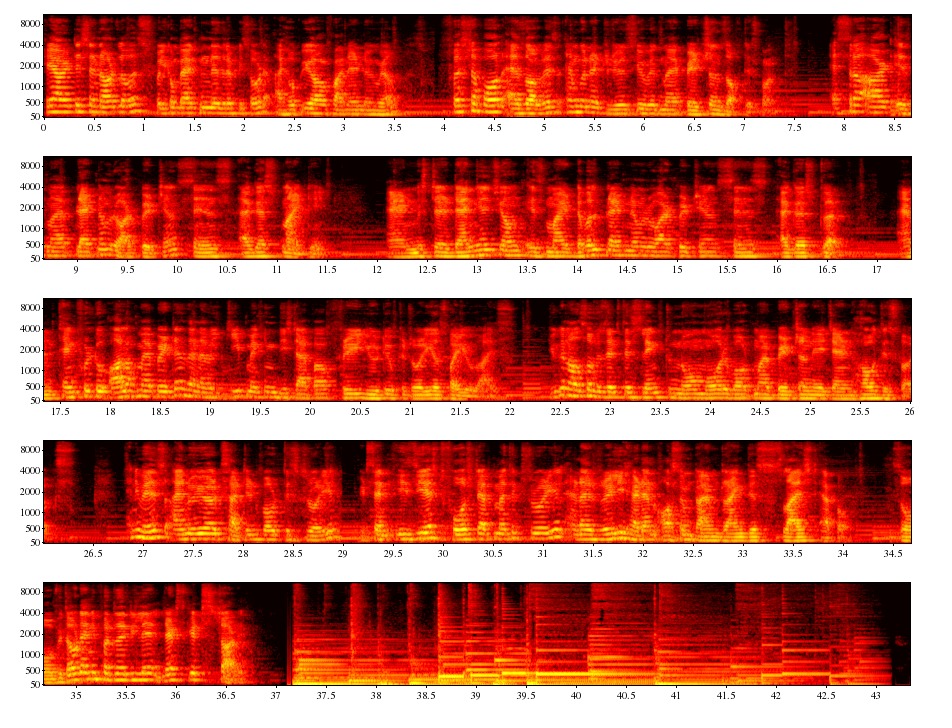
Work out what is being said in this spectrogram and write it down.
Hey artists and art lovers, welcome back to another episode. I hope you are fine and doing well. First of all, as always, I'm going to introduce you with my patrons of this month. Esra Art is my platinum reward patron since August 19 and Mr. Daniel Young is my double platinum reward patron since August 12. I'm thankful to all of my patrons and I will keep making these type of free YouTube tutorials for you guys. You can also visit this link to know more about my patronage and how this works. Anyways, I know you are excited about this tutorial. It's an easiest 4-step method tutorial and I really had an awesome time drawing this sliced apple. So without any further delay, let's get started.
